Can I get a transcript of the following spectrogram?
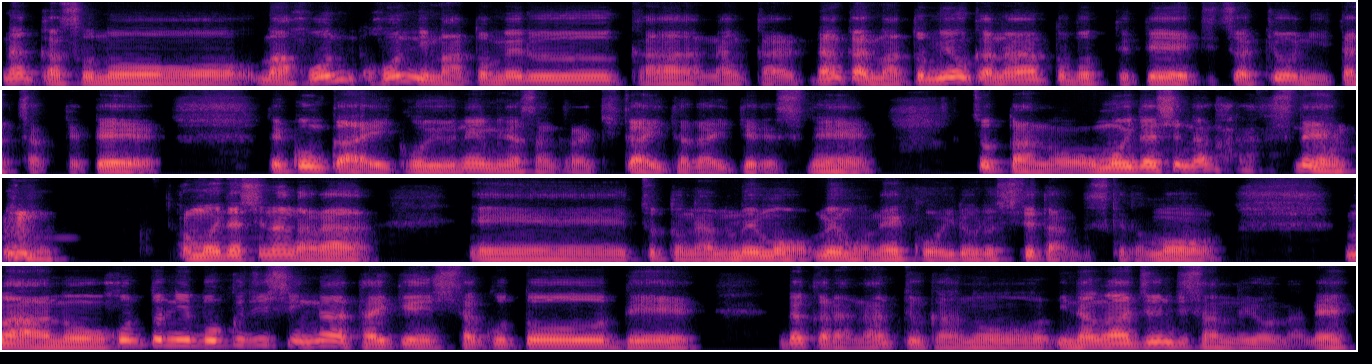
なんかその、まあ本、本にまとめるか、なんか、なんかまとめようかなと思ってて、実は今日に至っちゃってて、で、今回こういうね、皆さんから機会いただいてですね、ちょっとあの、思い出しながらですね、思い出しながら、えー、ちょっとね、あのメモ、メモね、こういろいろしてたんですけども、まあ、あの、本当に僕自身が体験したことで、だからなんていうか、あの、稲川淳二さんのようなね、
